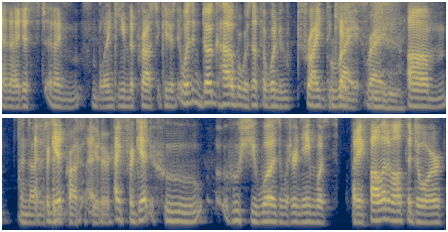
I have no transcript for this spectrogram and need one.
and I just and I'm blanking the prosecutors. It wasn't Doug Haubert was not the one who tried the Right. case. Right. Mhm. Um, Another I city forget prosecutor. I, I forget who who she was and what her name was, but I followed them out the door,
